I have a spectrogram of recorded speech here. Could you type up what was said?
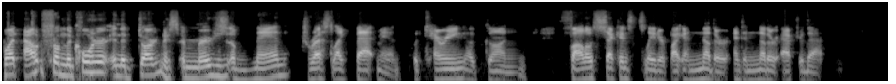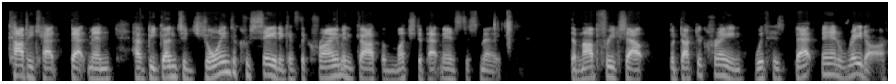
But out from the corner in the darkness emerges a man dressed like Batman, but carrying a gun, followed seconds later by another and another after that. Copycat Batmen have begun to join the crusade against the crime in Gotham, much to Batman's dismay. The mob freaks out, but Dr. Crane, with his Batman radar,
